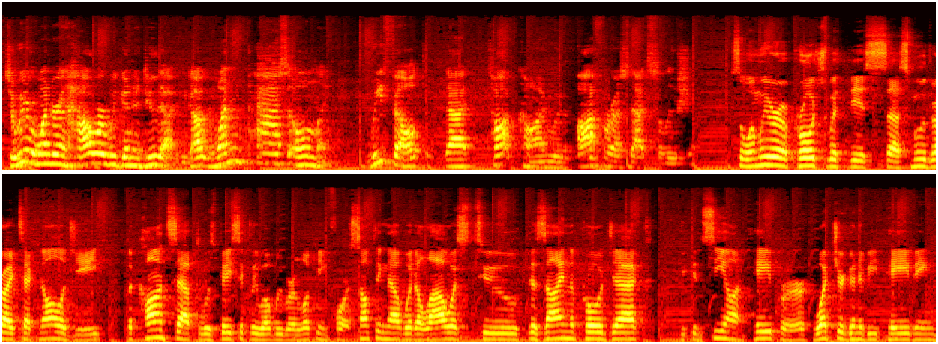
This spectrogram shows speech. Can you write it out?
So we were wondering how are we going to do that? We got one pass only. We felt that TopCon would offer us that solution. So when we were approached with this uh, SmoothRide technology, the concept was basically what we were looking for, something that would allow us to design the project. You can see on paper what you're going to be paving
